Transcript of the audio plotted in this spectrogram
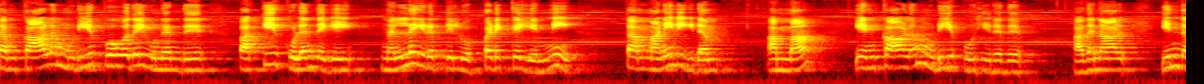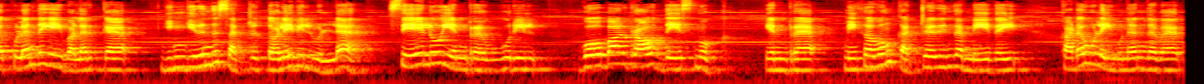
தம் காலம் முடியப் போவதை உணர்ந்து பக்கீர் குழந்தையை நல்ல இடத்தில் ஒப்படைக்க எண்ணி தம் மனைவியிடம் அம்மா என் காலம் முடியப் போகிறது. அதனால் இந்த குழந்தையை வளர்க்க இங்கிருந்து சற்று தொலைவில் உள்ள சேலு என்ற ஊரில் கோபால்ராவ் தேஸ்முக் என்ற மிகவும் கற்றறிந்த மேதை கடவுளை உணர்ந்தவர்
